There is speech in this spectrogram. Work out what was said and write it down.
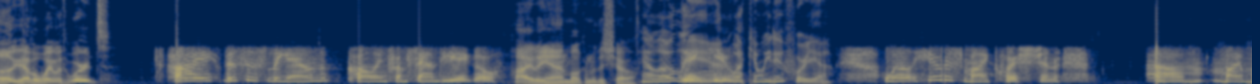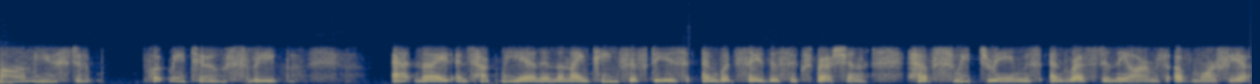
Hello, you have a way with words. Hi, this is Leanne calling from San Diego. Hi, Leanne. Welcome to the show. Hello, Thank Leanne. you. What can we do for you? Well, here is my question. Um, my mom used to put me to sleep at night and tuck me in in the 1950s and would say this expression have sweet dreams and rest in the arms of Morpheus.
